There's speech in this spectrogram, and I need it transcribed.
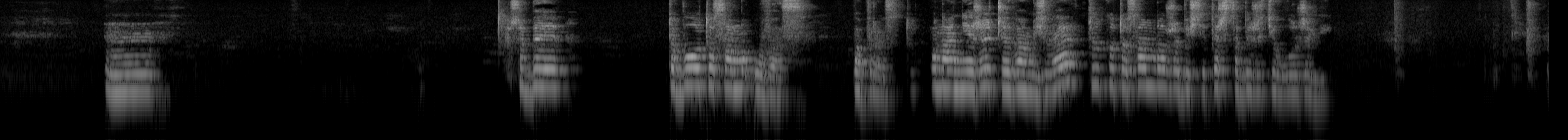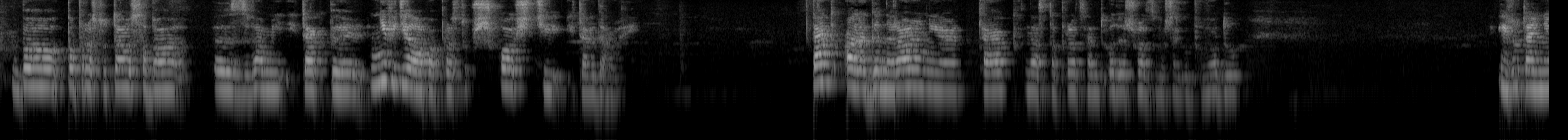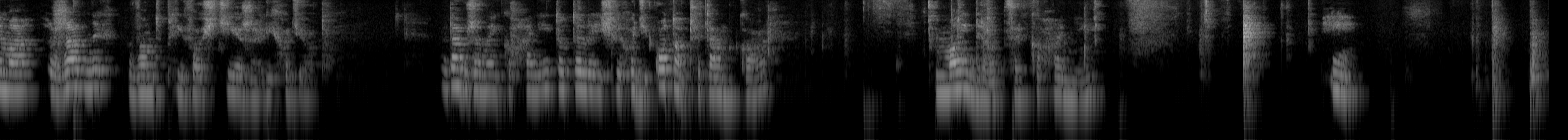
Mm. Żeby to było to samo u was. Po prostu. Ona nie życzy wam źle, tylko to samo, żebyście też sobie życie ułożyli. Bo po prostu ta osoba e, z wami i tak by nie widziała po prostu przyszłości i tak dalej. Tak, ale generalnie tak, na 100% odeszła z waszego powodu. I tutaj nie ma żadnych wątpliwości, jeżeli chodzi o to. Dobrze, moi kochani, to tyle, jeśli chodzi o to czytanko. Moi drodzy, kochani. I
